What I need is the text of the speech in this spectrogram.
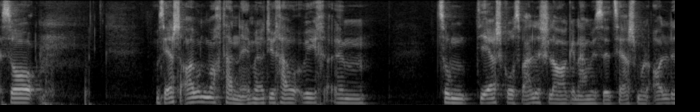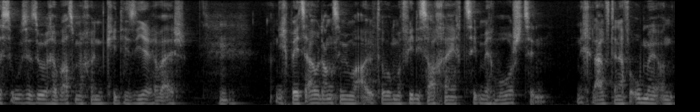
so, als wir das erste Album gemacht haben, haben wir natürlich auch wirklich, ähm, zum die erste große Welle schlagen, haben müssen zuerst mal alles raussuchen, was wir können kritisieren können, weißt Mhm. Ich bin jetzt auch langsam im Alter, wo mir viele Sachen eigentlich ziemlich wurscht sind. Ich laufe dann einfach um und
